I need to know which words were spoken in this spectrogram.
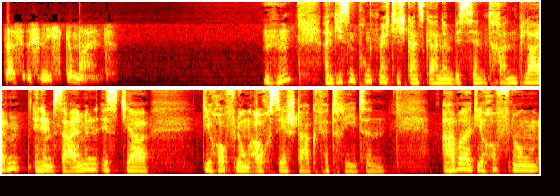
Das ist nicht gemeint. Mhm. An diesem Punkt möchte ich ganz gerne ein bisschen dranbleiben. In dem Psalmen ist ja die Hoffnung auch sehr stark vertreten. Aber die Hoffnung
